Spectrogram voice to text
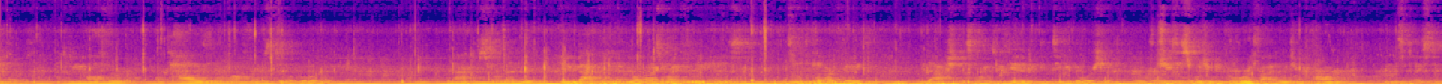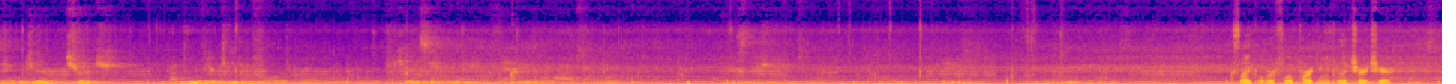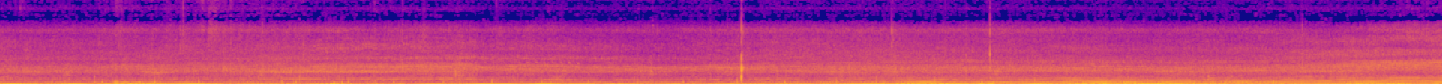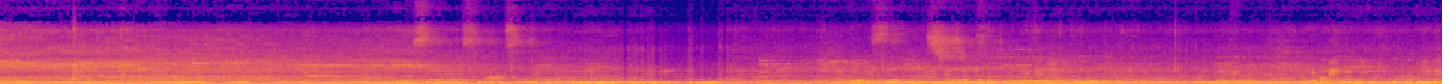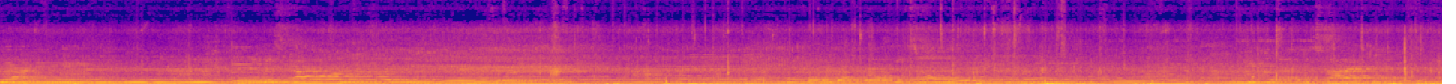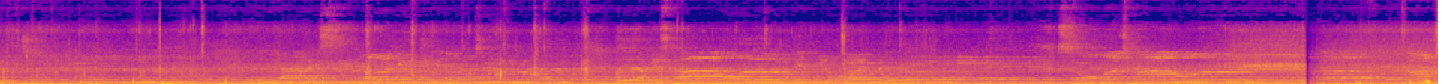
action this morning as we give and continue to worship. Jesus, would you be glorified? Would you be honored in this place today? Would your church, God, move your kingdom forward here in San Clemente, our lives. Looks like overflow parking for the church here.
